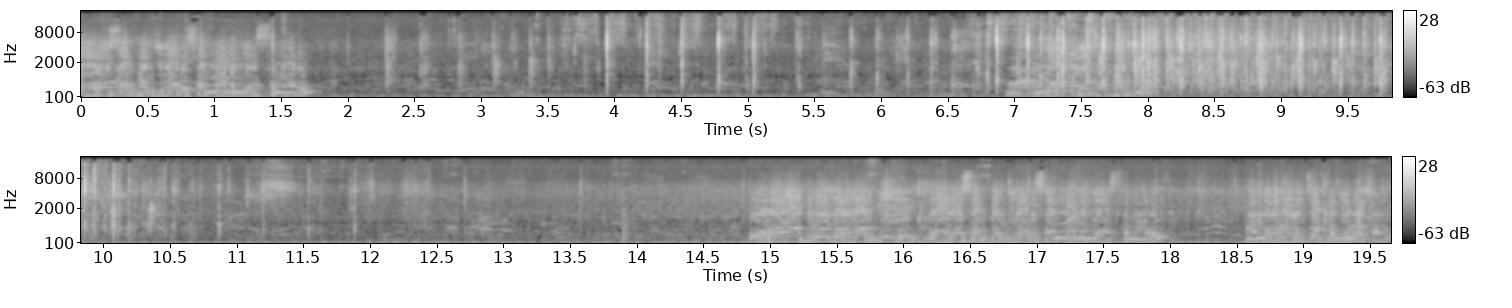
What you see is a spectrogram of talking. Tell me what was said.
గౌరవ సర్పంచ్ గారు సన్మానం చేస్తున్నారు. అందరూ కూడా చెప్పట్లు ఏడో వార్డు మెంబర్ గారికి గౌరవ సర్పంచ్ గారు సన్మానం చేస్తున్నారు. అందరూ కూడా చెప్పట్లు పెట్టాలి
